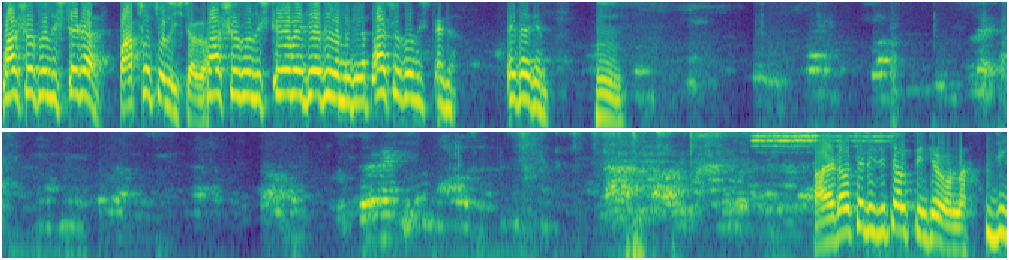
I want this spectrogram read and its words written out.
পাঁচশো চল্লিশ টাকা। পাঁচশো চল্লিশ টাকা। পাঁচশো চল্লিশ টাকা ভাই দিয়ে দিলাম এগুলো। পাঁচশো চল্লিশ টাকা। এই দেখেন। হুম। আর এটা হচ্ছে ডিজিটাল প্রিন্টের ওড়না। জি।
